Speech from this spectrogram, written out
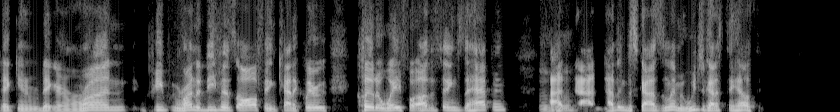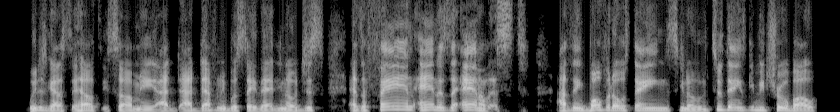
that can they can run people run the defense off and kind of clear clear the way for other things to happen. Mm-hmm. I, I, I think the sky's the limit. We just got to stay healthy. We just got to stay healthy. So I mean, I, I definitely would say that you know, just as a fan and as an analyst, I think both of those things, you know, two things can be true about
